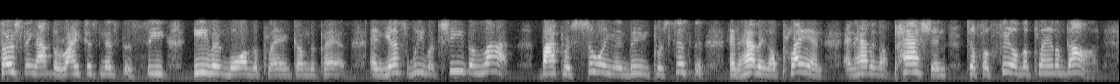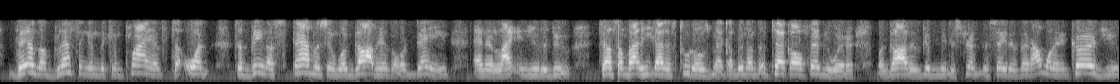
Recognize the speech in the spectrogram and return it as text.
thirsting after righteousness to see even more of the plan come to pass. And yes, we've achieved a lot by pursuing and being persistent and having a plan and having a passion to fulfill the plan of God. There's a blessing in the compliance to or to being established in what God has ordained and enlightened you to do. Tell somebody he got his kudos back. I've been under attack all February, but God has given me the strength to say this. And I want to encourage you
